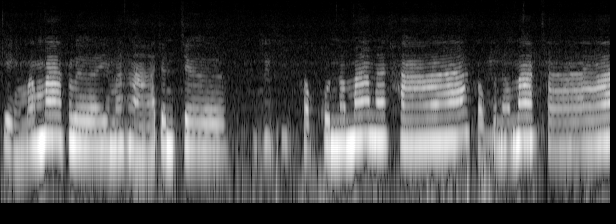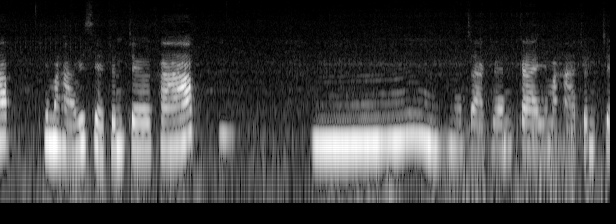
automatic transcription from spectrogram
เก่งมากๆเลย มาหาจนเจอ ขอบคุณมากๆนะคะ ขอบคุณมากๆครับ ที่มาหาวิเศษจนเจอครับ อืมมาจากเดือนไกลมาหาจนเจ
